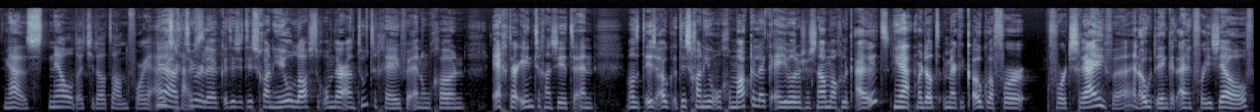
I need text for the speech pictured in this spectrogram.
ja, snel dat je dat dan voor je uitschuift. Ja, tuurlijk. Het is, het is gewoon heel lastig om daar aan toe te geven en om gewoon echt daarin te gaan zitten. En want het is ook, het is gewoon heel ongemakkelijk en je wil er zo snel mogelijk uit. Ja. Maar dat merk ik ook wel voor voor het schrijven en ook denk ik uiteindelijk voor jezelf,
